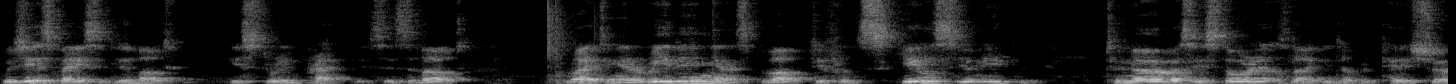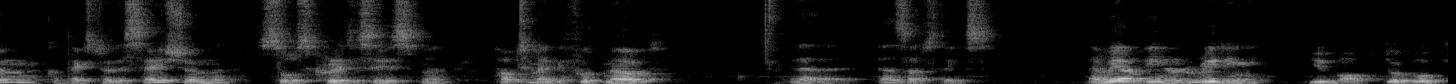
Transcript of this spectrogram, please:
which is basically about history in practice. It's about writing and reading, and it's about different skills you need to know as historians, like interpretation, contextualization, source criticism, how to make a footnote, uh, and such things. And we have been reading you, your book,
